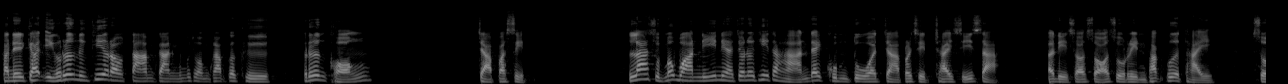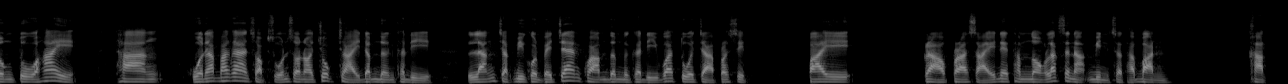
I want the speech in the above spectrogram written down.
ขณะเดียวกันอีกเรื่องหนึ่งที่เราตามกันคุณผู้ชมครับก็คือ เรื่องของจ่าประสิทธิ ล่าสุดเมื่อวานนี้เนี่ยเจ้าหน้าที่ทหารได้คุมตัวจ่าประสิทธิ์ชัยศรีษะ อดีตสสสุรินทร์พักเพื่อไทย ส่งตัวให้ทางหัวหน้าพนักงานสอบสวนสนโชคชัยดำเนินคดี หลังจากมีคนไปแจ้งความดำเนินคดีว่าตัวจ่าประสิทธิ์ไปกล่าวปราศัยในทำนองลักษณะหมิ่นสถาบัน ขัด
